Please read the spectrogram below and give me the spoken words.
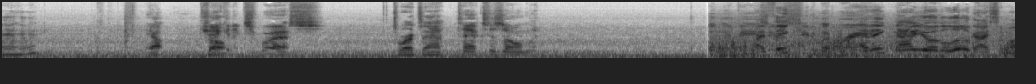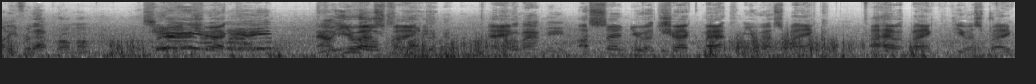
Mm-hmm. Yep. So Chicken Express. it's where it's at. Texas only. I think. I think now you owe the little guy some money for that promo. Send you a check. Now you owe him US some Bank. money. Hey, at me. I'll send you a check, Matt, from US Bank. I haven't banked with US Bank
